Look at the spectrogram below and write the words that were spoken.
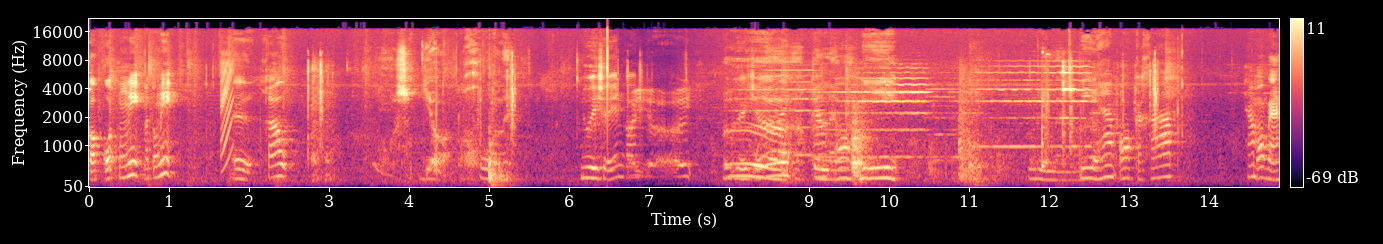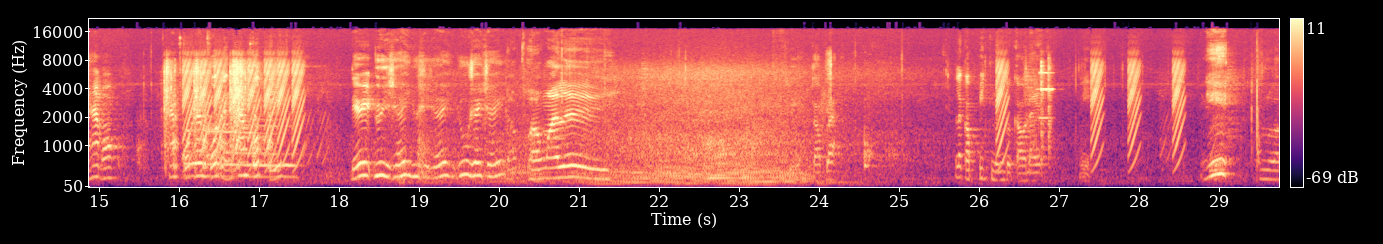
ก็กดตรงนี้มาตรงนี้ เออ เข้าสุดยอดโคตรเลยอยู่เฉยๆกันก่อนเอ้ยอเอยู่เฉยอๆเป็นไรออกดีเป็นไรดีห้ามออกกะครับ ห้ามออกนะห้ามออกห้ามกดห้ามกดห้ามกดตีเดี๋ยวอยู่เฉยๆอยู่เฉยๆอยู่เฉยดับฟังมาเลยๆจบละแล้วก็ปิดเมนตัวเก่าได้นี่นี่ เหรอ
